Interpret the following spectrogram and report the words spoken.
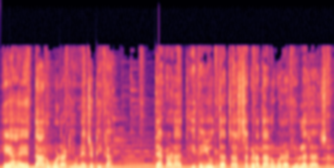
हे आहे दारुगोडा ठेवण्याचे ठिकाण. त्या काळात इथे युद्धाचा सगळा दारुगोडा ठेवला जायचा.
